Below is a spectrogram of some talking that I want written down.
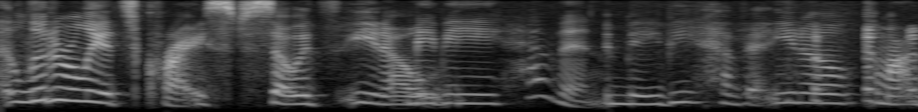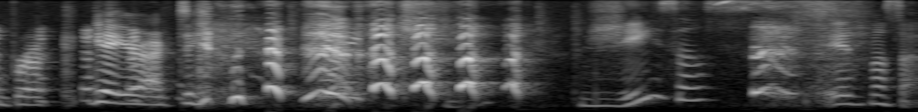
not literally. It's Christ. So it's you know Maybe heaven. maybe heaven. You know. Come on, Brooke, get your act together. Jesus is my son.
